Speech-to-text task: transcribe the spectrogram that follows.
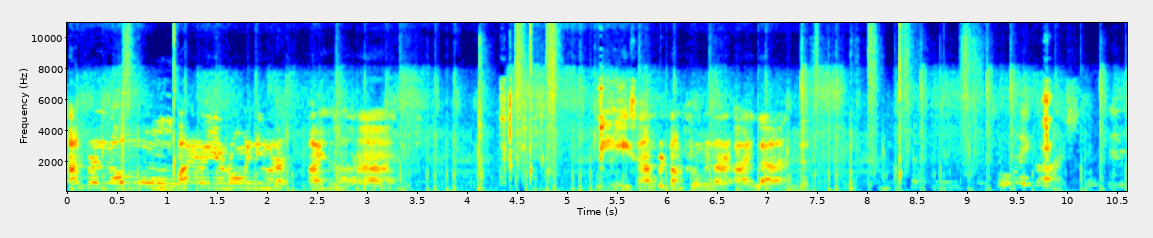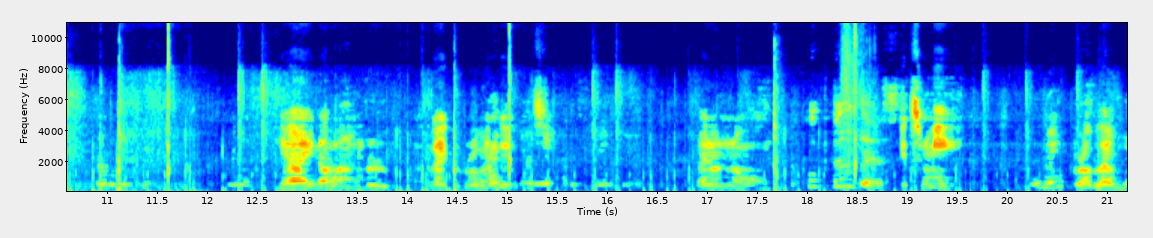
Amber, no! Why are you ruining our island? Please, Amber, don't ruin our island. Oh my gosh. This is so wicked. Yeah, I know, Amber, like, ruined it. I don't know. Who built this? It's me. Problems?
